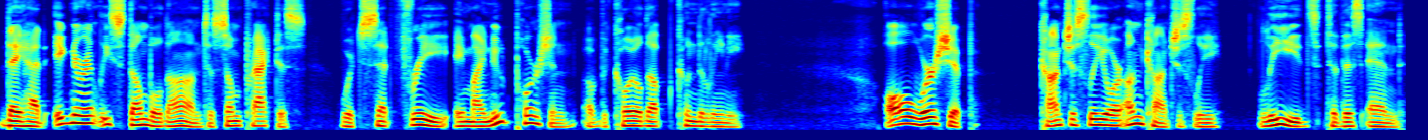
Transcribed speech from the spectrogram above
they had ignorantly stumbled on to some practice which set free a minute portion of the coiled up Kundalini. All worship, consciously or unconsciously, leads to this end.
